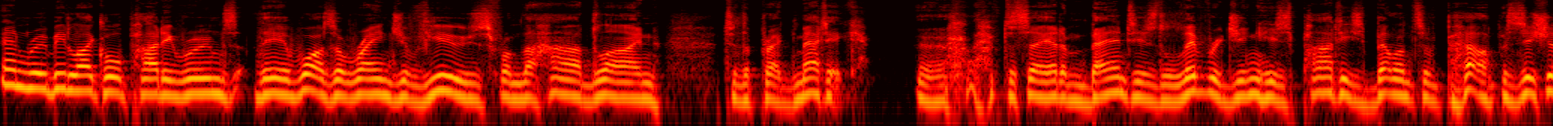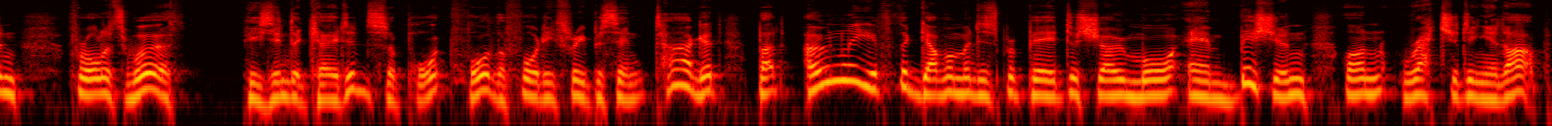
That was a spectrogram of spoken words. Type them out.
And Ruby, like all party rooms, there was a range of views from the hard line to the pragmatic. Uh, I have to say, Adam Bandt is leveraging his party's balance of power position for all it's worth. He's indicated support for the 43% target, but only if the government is prepared to show more ambition on ratcheting it up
